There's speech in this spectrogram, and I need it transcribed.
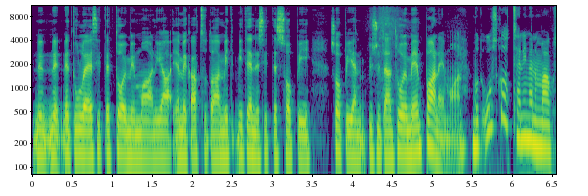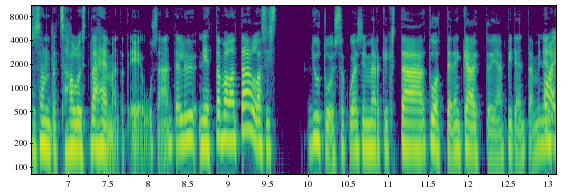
ne, ne, ne tulee sitten toimimaan ja, ja me katsotaan, mit, miten ne sitten sopii, sopii ja pysytään toimeen panemaan. Mutta uskotko sä nimenomaan, kun sä sanot, että sä haluaisit vähemmän tätä EU-sääntelyä, niin että tavallaan tällaisista jutuissa kuin esimerkiksi tämä tuotteiden käyttöjen pidentäminen, tai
